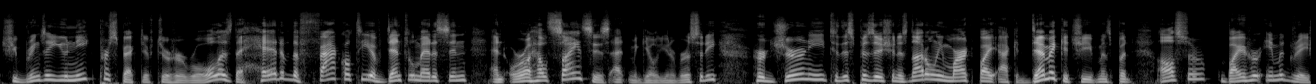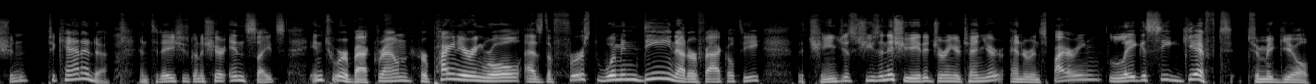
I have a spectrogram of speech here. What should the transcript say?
She brings a unique perspective to her role as the head of the Faculty of Dental Medicine and Oral Health Sciences at McGill University. Her journey to this position is not only marked by academic achievements, but also by her immigration immigration to Canada. And today she's going to share insights into her background, her pioneering role as the first woman dean at her faculty, the changes she's initiated during her tenure, and her inspiring legacy gift to McGill.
